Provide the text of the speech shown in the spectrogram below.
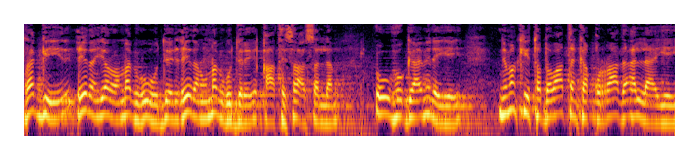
raggii ciidan yaroo nabigiidan uu nabigu diray qaatay sal slam oo uu hogaaminayey. Nimankii toddobaatanka quraada allaayey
